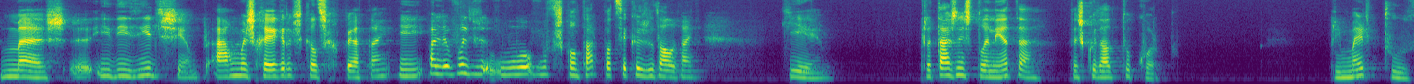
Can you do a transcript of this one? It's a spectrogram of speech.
Mas, eh, e dizia-lhes sempre: há umas regras que eles repetem, e olha, vou-vos vou, contar, pode ser que ajude alguém. Que é: para estar neste planeta, tens cuidado do teu corpo. Primeiro de tudo,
